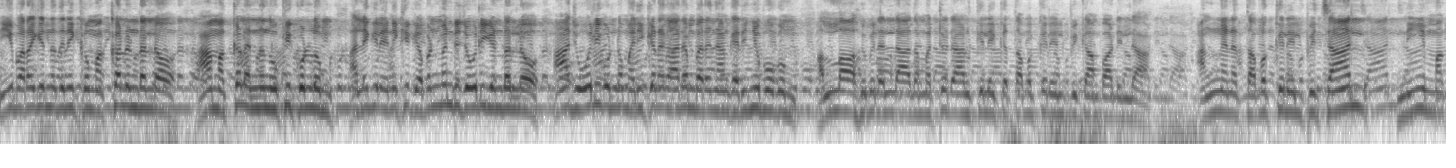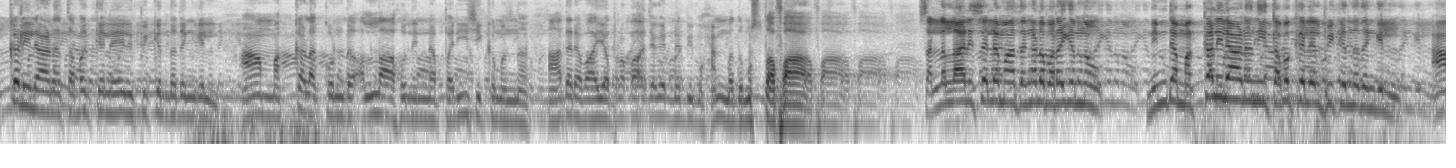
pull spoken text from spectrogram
നീ പറയുന്നത് എനിക്ക് മക്കളുണ്ടല്ലോ. ആ മക്കൾ എന്നെ നോക്കിക്കൊള്ളും. അല്ലെങ്കിൽ എനിക്ക് ഗവൺമെന്റ് ജോലി ഉണ്ടല്ലോ ആ ജോലി കൊണ്ട് മരിക്കണ കാലം വരെ ഞാൻ കരിഞ്ഞു പോകും. അള്ളാഹുവിലല്ലാതെ മറ്റൊരാൾക്കിലേക്ക് തവക്ക് ലേൽപ്പിക്കാൻ പാടില്ല. അങ്ങനെ തവക്കലേൽപ്പിച്ചാൽ നീ മക്കളിലാണ് തവക്കലേൽപ്പിക്കുന്നതെങ്കിൽ ആ മക്കളെ കൊണ്ട് അള്ളാഹു നിന്നെ പരീക്ഷിക്കുമെന്ന് ആദരവായ പ്രവാചകൻ നബി മുഹമ്മദ് മുസ്തഫ. വസല്ലമ തങ്ങൾ പറയുന്നു നിന്റെ മക്കളിലാണ് നീ തവക്കൽ തവക്കലേൽപ്പിക്കുന്നതെങ്കിൽ ആ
